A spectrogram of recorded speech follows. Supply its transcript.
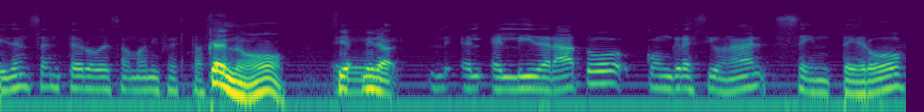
Biden se enteró de esa manifestación. Que no. Sí, Eh, mira, el, el liderato congresional se enteró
